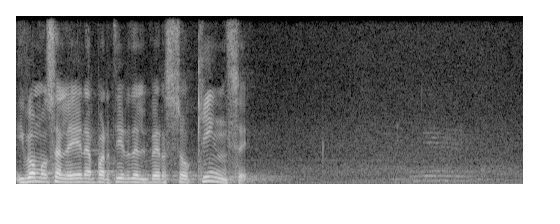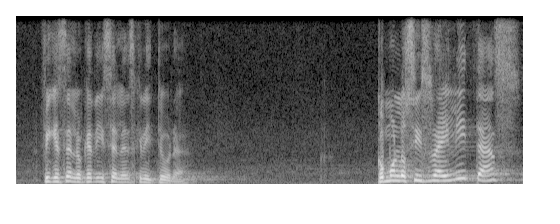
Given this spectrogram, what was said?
Y vamos a leer a partir del verso 15. Fíjese lo que dice la escritura. Como los israelitas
